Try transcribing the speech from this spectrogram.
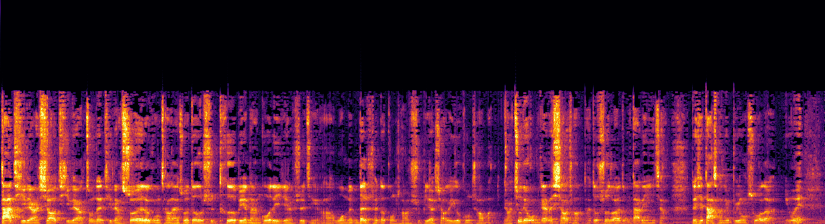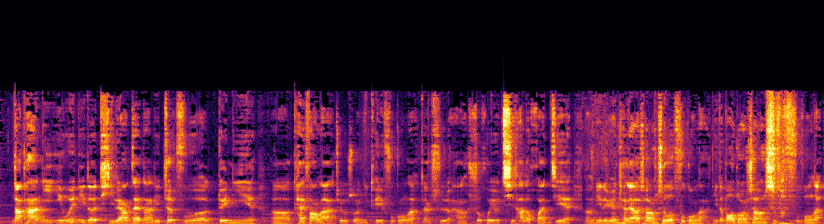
大体量、小体量、中等体量，所有的工厂来说都是特别难过的一件事情啊。我们本身的工厂是比较小的一个工厂嘛，啊，就连我们家的小厂，它都受到了这么大的影响。那些大厂就不用说了，因为。哪怕你因为你的体量在那里，政府对你呃开放了，就是说你可以复工了，但是还是会有其他的环节，呃，你的原材料商是否复工了？你的包装商是否复工了？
